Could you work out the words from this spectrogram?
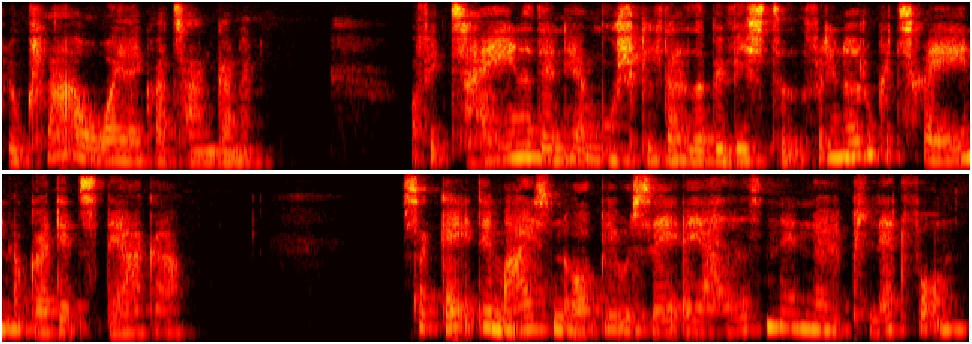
blev klar over, at jeg ikke var tankerne, og fik trænet den her muskel, der hedder bevidsthed, for det er noget, du kan træne og gøre den stærkere, så gav det mig sådan en oplevelse af, at jeg havde sådan en øh, platform,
